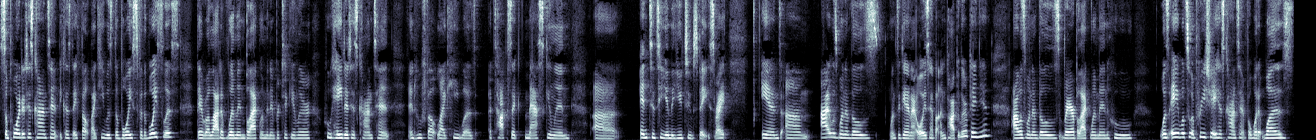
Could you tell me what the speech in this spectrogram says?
supported his content because they felt like he was the voice for the voiceless. There were a lot of women, black women in particular, who hated his content and who felt like he was a toxic masculine uh, entity in the YouTube space, right? And um, I was one of those, once again, I always have an unpopular opinion. I was one of those rare black women who was able to appreciate his content for what it was.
